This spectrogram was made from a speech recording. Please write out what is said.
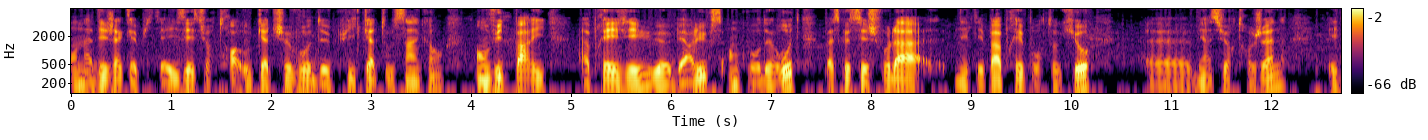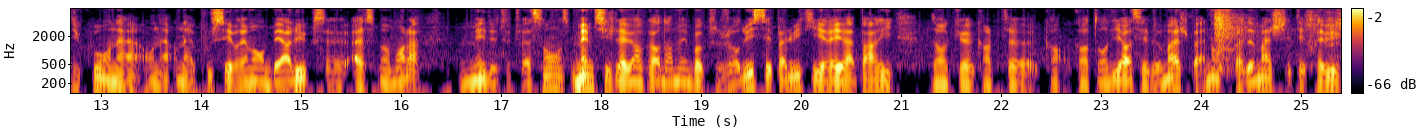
on, a déjà capitalisé sur 3 ou 4 chevaux depuis 4 ou 5 ans en vue de Paris. Après, j'ai eu euh, Berlux en cours de route parce que ces chevaux-là n'étaient pas prêts pour Tokyo, euh, bien sûr trop jeunes. Et du coup, on a, on a, poussé vraiment Berlux euh, à ce moment-là. Mais de toute façon, même si je l'avais encore dans mes box aujourd'hui, c'est pas lui qui irait à Paris. Donc quand, quand, quand, on dit oh c'est dommage, bah non, c'est pas dommage, c'était prévu.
